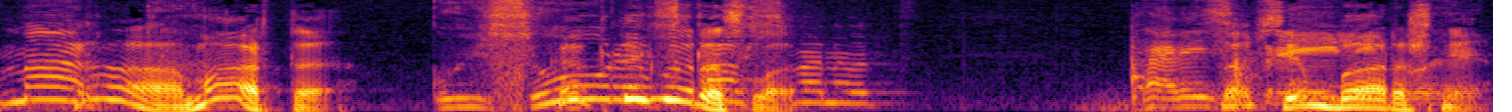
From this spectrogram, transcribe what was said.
А, Марта, как ты выросла? Совсем барышня.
